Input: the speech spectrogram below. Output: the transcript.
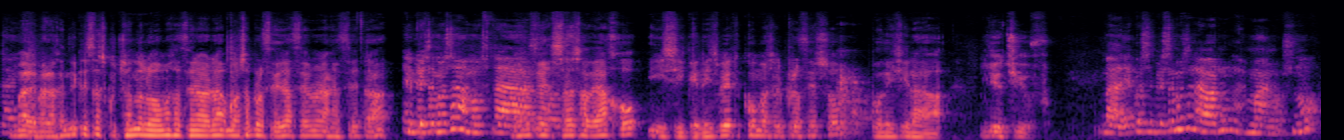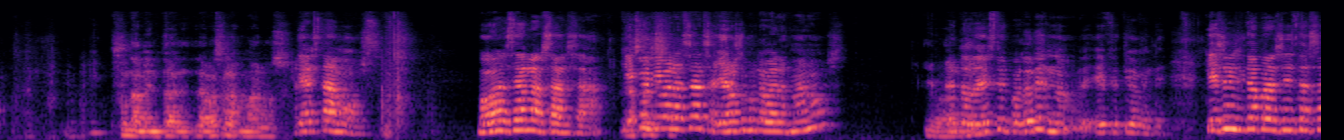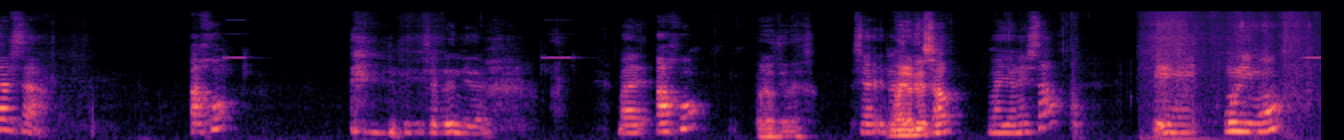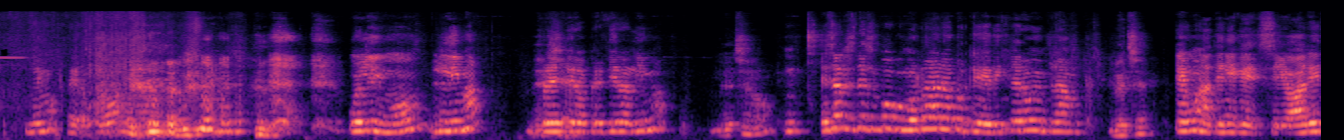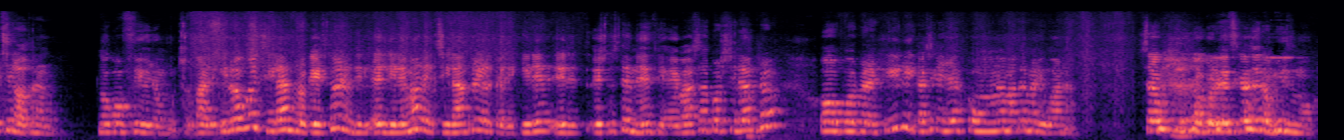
Vale, para la gente que está escuchando lo vamos a hacer ahora, vamos a proceder a hacer una receta. Empezamos a Vamos a mostrar. hacer salsa de ajo y si queréis ver cómo es el proceso, podéis ir a YouTube. Vale, pues empezamos a lavarnos las manos, ¿no? Fundamental, lavarse las manos. Ya estamos. Vamos a hacer la salsa. ¿Qué conlleva la salsa? ¿Ya nos hemos lavado las manos? Y Todo esto importante, no, efectivamente. ¿Qué se necesita para hacer esta salsa? Ajo. se ha prendido. Vale, ajo. Pero tienes. o sea, la Mayonesa. Mayonesa. eh, un limón. Limón, pero un limón. Lima. Prefiero, prefiero lima. Leche, ¿no? Esa receta es un poco como rara porque dijeron en plan Leche. que una tenía que se llevaba leche y la otra no. No confío yo mucho. Vale, y luego el cilantro, que esto es el, di- el dilema del cilantro y el perejil. es- es- esto es tendencia. ¿eh? ¿Vas a por cilantro o por perejil? Y casi que llegas como una mata de marihuana. ¿Sabes? Porque es casi lo mismo.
